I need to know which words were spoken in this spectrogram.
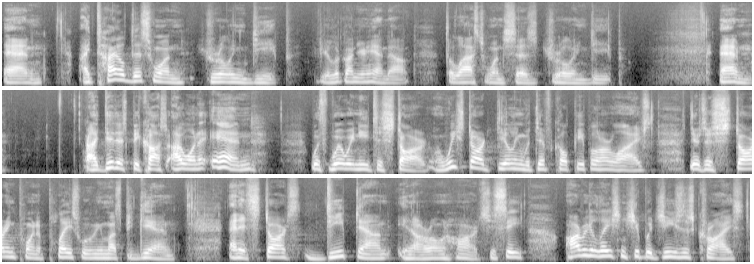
And I titled this one Drilling Deep. If you look on your handout, the last one says Drilling Deep. And I did this because I want to end with where we need to start. When we start dealing with difficult people in our lives, there's a starting point, a place where we must begin. And it starts deep down in our own hearts. You see, our relationship with Jesus Christ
